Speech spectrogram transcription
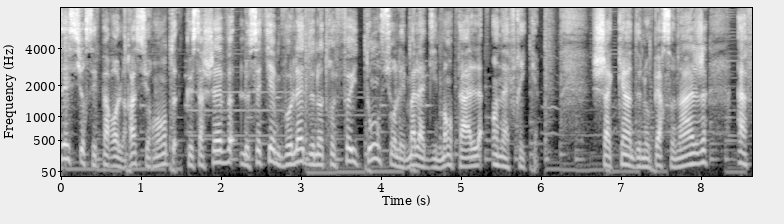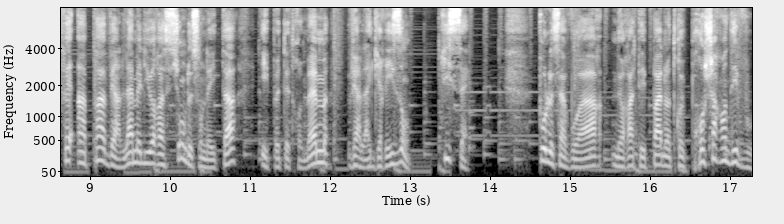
C'est sur ces paroles rassurantes que s'achève le septième volet de notre feuilleton sur les maladies mentales en Afrique. Chacun de nos personnages a fait un pas vers l'amélioration de son état et peut-être même vers la guérison. Qui sait? Pour le savoir, ne ratez pas notre prochain rendez-vous.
